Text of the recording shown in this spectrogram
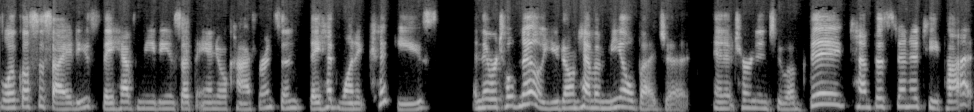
local societies, they have meetings at the annual conference and they had wanted cookies and they were told, no, you don't have a meal budget. And it turned into a big tempest in a teapot.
